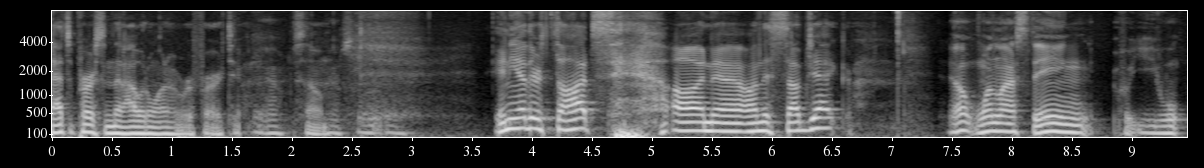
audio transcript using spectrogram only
that's a person that I would want to refer to. Yeah, So, absolutely. any other thoughts on uh, on this subject? No, one last thing. You,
